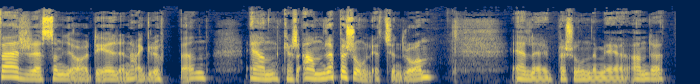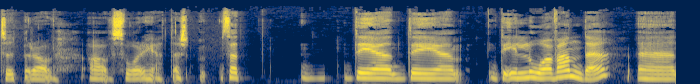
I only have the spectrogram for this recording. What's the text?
färre som gör det i den här gruppen än kanske andra personlighetssyndrom eller personer med andra typer av, av svårigheter. Så det, det, det är lovande, eh,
